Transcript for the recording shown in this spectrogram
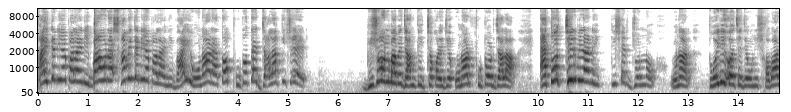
ভাইকে নিয়ে পালায়নি, বা ওনার স্বামীকে নিয়ে পালায়নি। ভাই, ওনার এত ফুটোতে জ্বালা কিসের? ভীষণভাবে জানতে ইচ্ছা করে যে ওনার ফুটোর জ্বালা এত চিরবিরানি কিসের জন্য ওনার তৈরি হয়েছে যে উনি সবার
